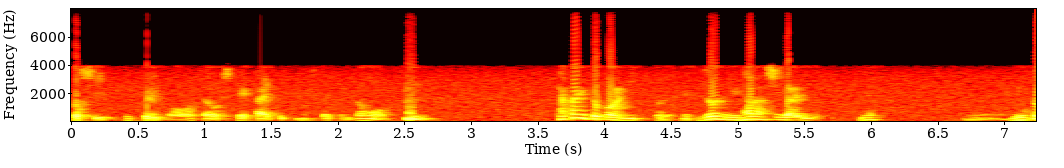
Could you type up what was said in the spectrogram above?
少しゆっくりとお茶をして帰ってきましたけれども、高いところに行くとですね、非常に見晴らしがいいですね。見通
